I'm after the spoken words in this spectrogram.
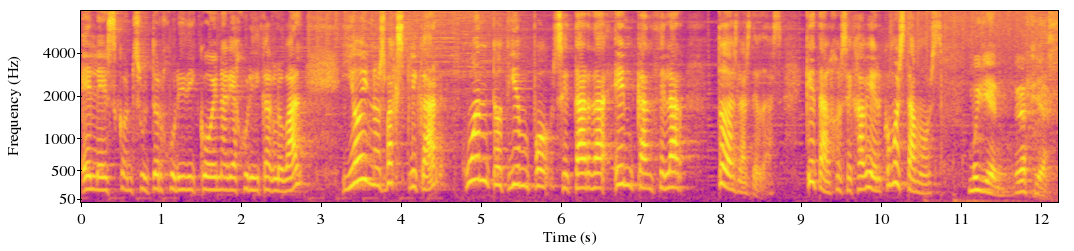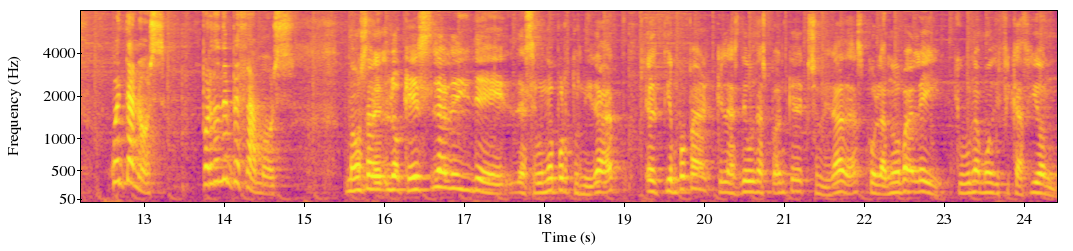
él es consultor jurídico en área jurídica global y hoy nos va a explicar cuánto tiempo se tarda en cancelar todas las deudas. ¿Qué tal, José Javier? ¿Cómo estamos? Muy bien, gracias. Cuéntanos, ¿por dónde empezamos? Vamos a ver lo que es la ley de la segunda oportunidad. El tiempo para que las deudas puedan quedar exoneradas, con la nueva ley que hubo una modificación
